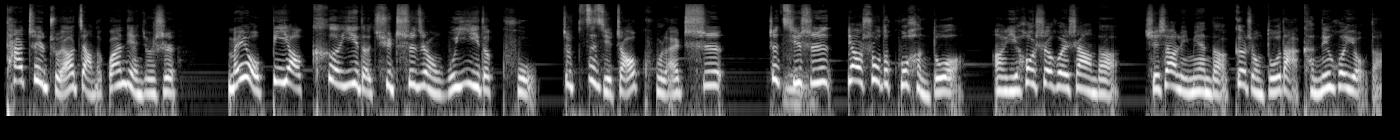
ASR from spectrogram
他这主要讲的观点就是，没有必要刻意的去吃这种无意义的苦，就自己找苦来吃。这其实要受的苦很多啊、以后社会上的、学校里面的各种毒打肯定会有的。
